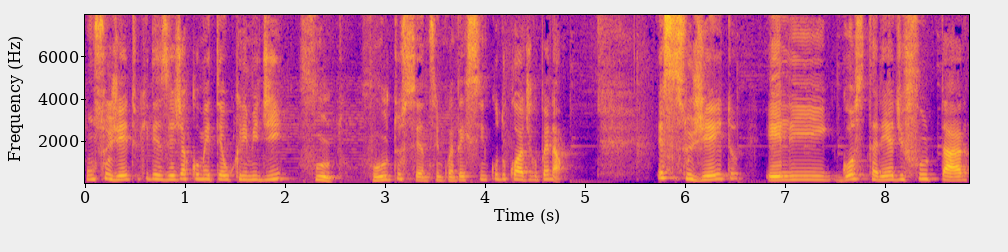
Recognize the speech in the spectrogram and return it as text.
um sujeito que deseja cometer o crime de furto, furto 155 do Código Penal. Esse sujeito, ele gostaria de furtar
